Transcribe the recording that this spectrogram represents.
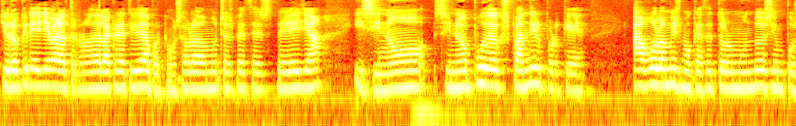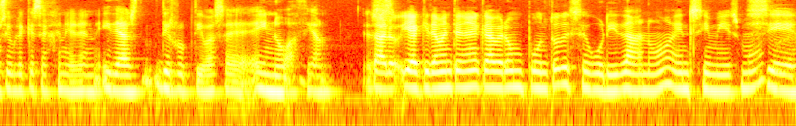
yo lo quería llevar al terreno de la creatividad porque hemos hablado muchas veces de ella y si no, si no puedo expandir porque hago lo mismo que hace todo el mundo, es imposible que se generen ideas disruptivas e, e innovación. Claro, y aquí también tiene que haber un punto de seguridad, ¿no? En sí mismo. Sí,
